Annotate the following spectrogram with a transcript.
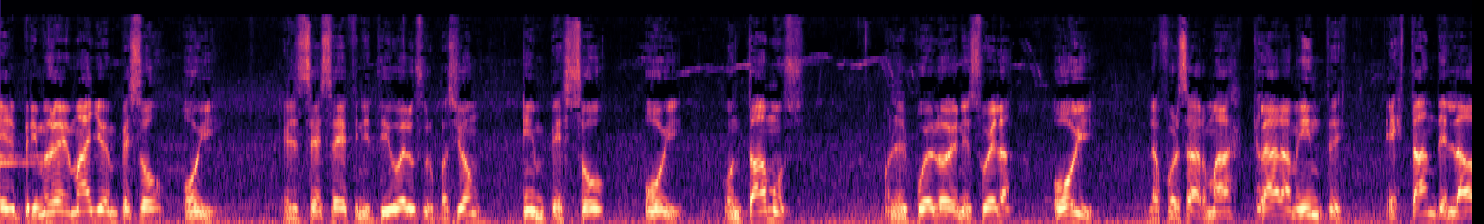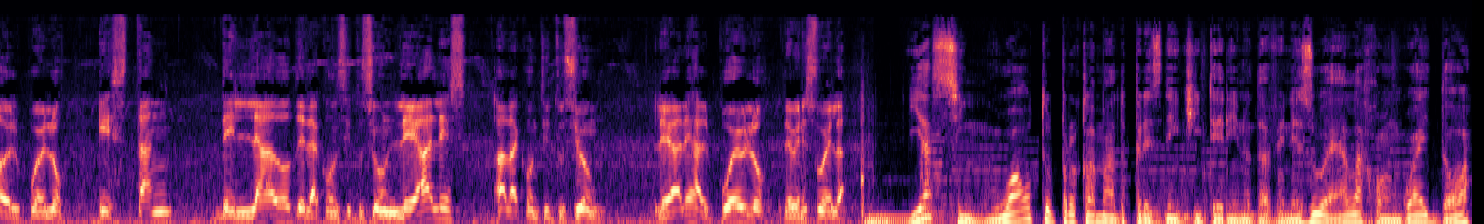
El primero de mayo empezó hoy. El cese definitivo de la usurpación empezó hoy. Contamos con el pueblo de Venezuela. Hoy las Fuerzas Armadas claramente están del lado del pueblo, están del lado de la Constitución, leales a la Constitución, leales al pueblo de Venezuela. E assim, o autoproclamado presidente interino da Venezuela, Juan Guaidó,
